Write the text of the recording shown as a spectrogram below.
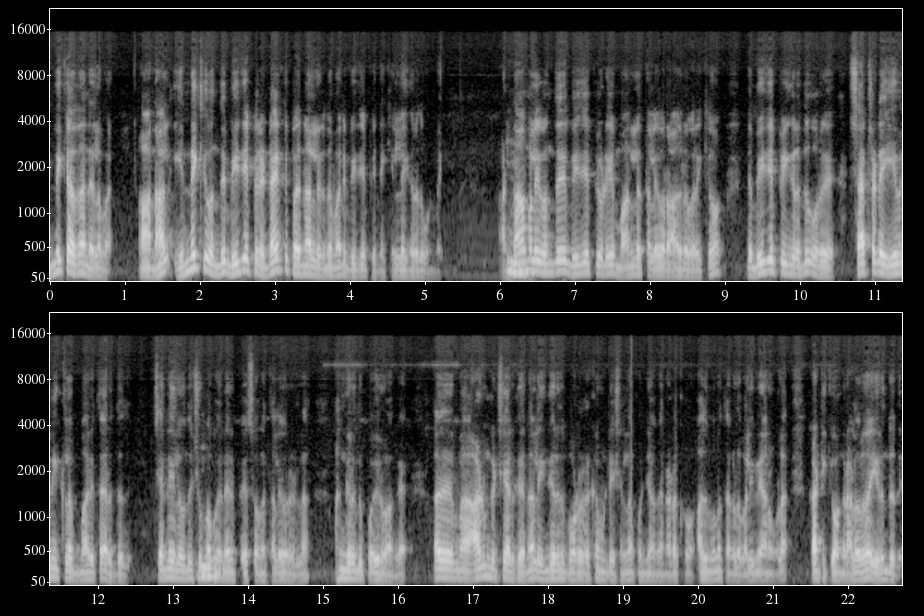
இன்னைக்கு அதுதான் நிலைமை. ஆனால் இன்னைக்கு வந்து பிஜேபி ரெண்டாயிரத்தி பதினாலுல இருந்த மாதிரி பிஜேபி இன்னைக்கு இல்லைங்கிறது உண்மை. அண்ணாமலை வந்து பிஜேபியுடைய மாநில தலைவர் ஆகுற வரைக்கும் இந்த பிஜேபிங்கிறது ஒரு சாட்டர்டே ஈவினிங் கிளப் மாதிரி தான் இருந்தது. சென்னையில் வந்து சும்மா ம். கொஞ்ச நேரம் பேசுவாங்க தலைவர் எல்லாம் அங்கிருந்து போயிடுவாங்க அது ம- ஆளுங்கட்சியா இருக்கிறதுனால இங்கிருந்து போடுற ரெக்கமெண்டேஷன்லாம் கொஞ்சம் அங்கே நடக்கும். அது மூலம் தங்களை வலிமையானவங்களா காட்டிக்குவாங்கிற அளவில் தான் இருந்தது.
